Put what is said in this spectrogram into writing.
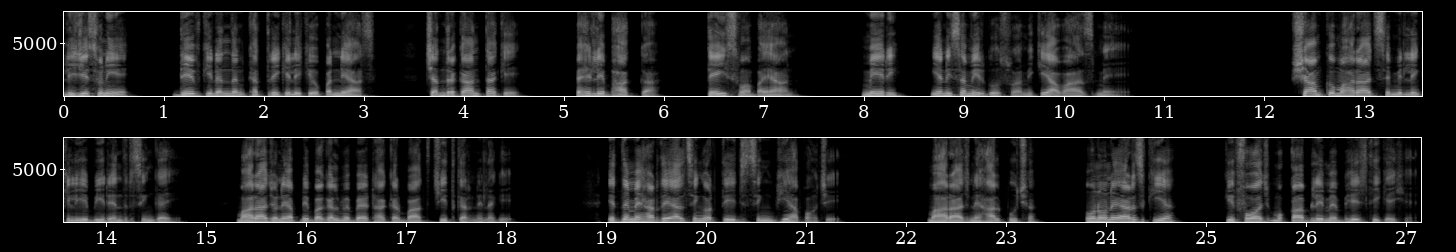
लीजिए सुनिए, देवकीनंदन खत्री के लिखे उपन्यास, चंद्रकांता के पहले भाग का तेईसवां बयान, मेरी यानी समीर गोस्वामी की आवाज़ में। शाम को महाराज से मिलने के लिए बीरेंद्र सिंह गए। महाराज उन्हें अपने बगल में बैठा कर बातचीत करने लगे। इतने में हरदयाल सिंह और तेज सिंह भी आ पहुँचे। महाराज ने हाल पूछा। उन्होंने अर्ज़ किया कि फौज मुकाबले में भेज दी गई है।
